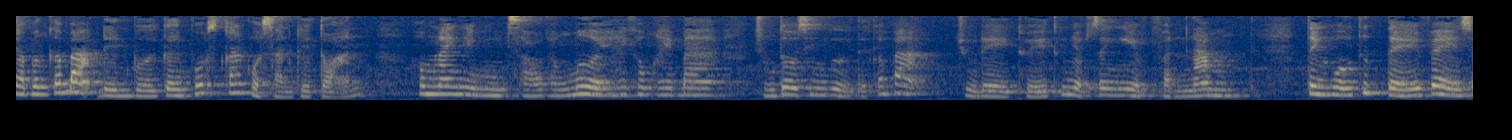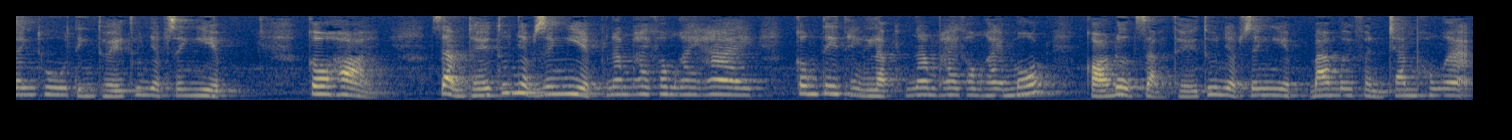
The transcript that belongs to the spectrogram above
Chào mừng các bạn đến với kênh Postcard của Sàn Kế Toán Hôm nay ngày 6 tháng 10 2023 Chúng tôi xin gửi tới các bạn chủ đề thuế thu nhập doanh nghiệp phần 5 Tình huống thực tế về doanh thu tính thuế thu nhập doanh nghiệp Câu hỏi, Giảm thuế thu nhập doanh nghiệp năm 2022 Công ty thành lập năm 2021 Có được giảm thuế thu nhập doanh nghiệp 30% không ạ?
